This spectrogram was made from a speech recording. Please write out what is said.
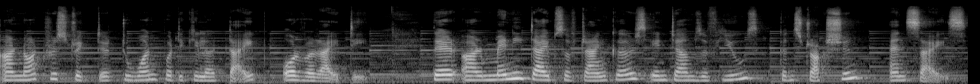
are not restricted to one particular type or variety. There are many types of tankers in terms of use, construction, and size.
